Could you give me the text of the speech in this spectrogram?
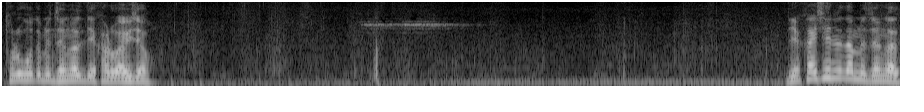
થોડું હું તમને જંગલ દેખાડું આવી જાઓ દેખાય છે ને તમને જંગલ?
